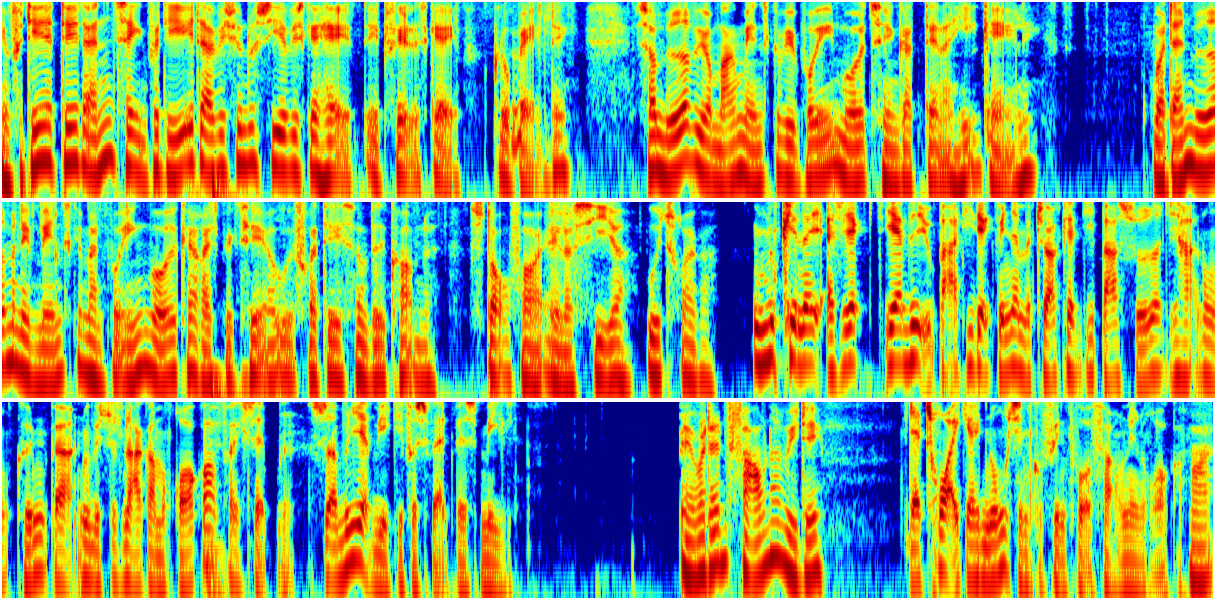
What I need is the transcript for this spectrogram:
Jamen, for det, er- det er et andet ting, fordi et er, hvis vi nu siger, at vi skal have et, et fællesskab globalt, ikke? så møder vi jo mange mennesker, vi på en måde tænker, at den er helt gal. Ikke? Hvordan møder man et menneske, man på ingen måde kan respektere ud fra det, som vedkommende står for, eller siger, udtrykker? Nu kender jeg, altså jeg, jeg ved jo bare, at de der kvinder med tørklæder, de er bare søde, og de har nogle kønne børn. Men hvis du snakker om rockere for eksempel, så vil jeg virkelig få svært ved at smile. Men hvordan fagner vi det? Jeg tror ikke, jeg nogensinde kunne finde på at fagne en rocker. Nej.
